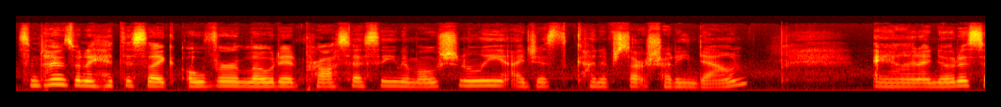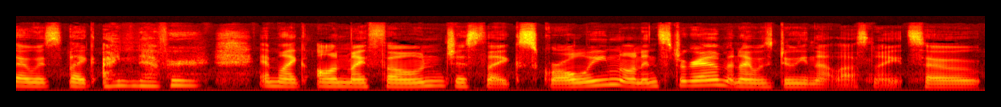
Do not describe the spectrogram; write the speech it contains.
sometimes when I hit this like overloaded processing emotionally, I just kind of start shutting down. And I noticed I was like, I never am like on my phone just like scrolling on Instagram. And I was doing that last night. So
